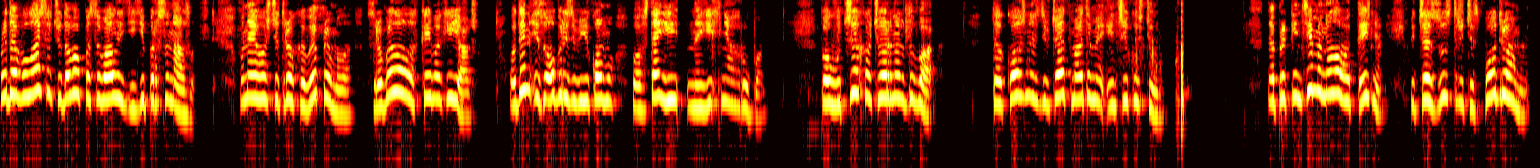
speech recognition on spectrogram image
Руде волосся чудово пасувало її персонажу. Вона його ще трохи випрямила, зробила легкий макіяж. Один із образів, в якому повстає не їхня група. Павучиха чорна вдова. Та кожна з дівчат матиме інший костюм. Наприкінці минулого тижня, під час зустрічі з подругами,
